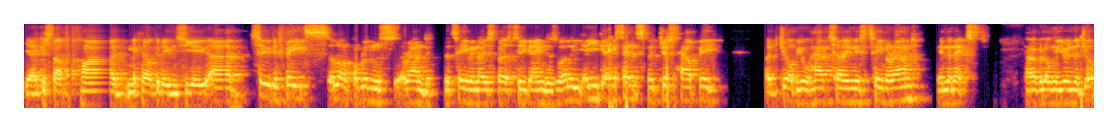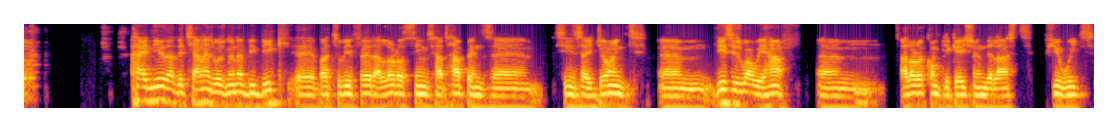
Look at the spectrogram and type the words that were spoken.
Yeah, good stuff. Hi, Mikel. Good evening to you. Uh, two defeats, a lot of problems around the team in those first two games as well. Are you getting a sense for just how big a job you'll have turning this team around in the next however long you're in the job? I knew that the challenge was going to be big, uh, but to be fair, a lot of things had happened um, since I joined. Um, this is what we have. Um, a lot of complication in the last few weeks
